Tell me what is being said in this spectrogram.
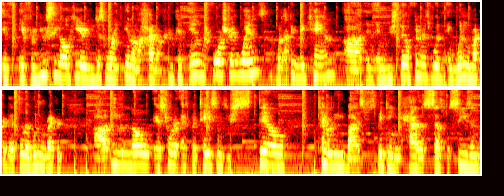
if if for UCO here, you just want to end on a high note. You can end with four straight wins, but I think they can, uh, and, and you still finish with a winning record. That's still a winning record, uh, even though it's short of expectations. You still technically, by speaking, has a successful season,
